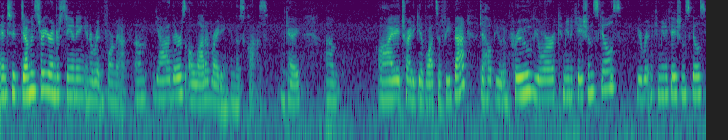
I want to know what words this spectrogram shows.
and to demonstrate your understanding in a written format. Um, yeah, there's a lot of writing in this class. Okay. Um, I try to give lots of feedback to help you improve your communication skills, your written communication skills.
